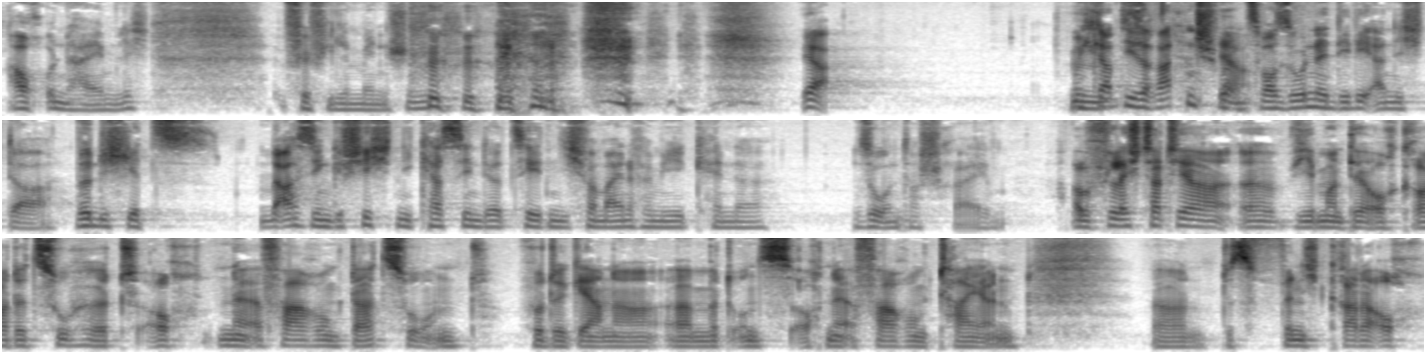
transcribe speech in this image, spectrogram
auch unheimlich für viele Menschen. ja. Und ich glaube, dieser Rattenschwanz ja. war so in der DDR nicht da. Würde ich jetzt aus den Geschichten, die Kerstin erzählt, die ich von meiner Familie kenne, so unterschreiben. Aber vielleicht hat ja äh, jemand, der auch gerade zuhört, auch eine Erfahrung dazu und würde gerne äh, mit uns auch eine Erfahrung teilen. Äh, das finde ich gerade auch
